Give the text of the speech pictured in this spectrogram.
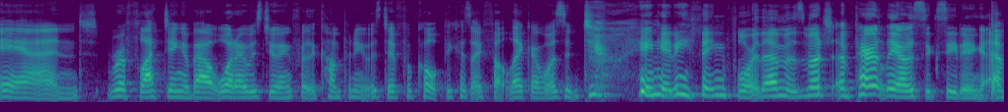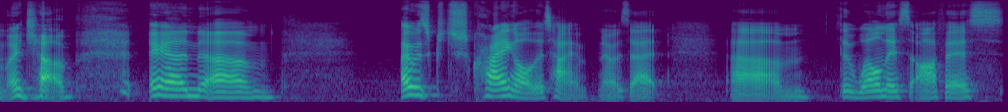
and reflecting about what I was doing for the company was difficult because I felt like I wasn't doing anything for them as much. Apparently I was succeeding at my job. And um, I was crying all the time. I was at um, the wellness office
